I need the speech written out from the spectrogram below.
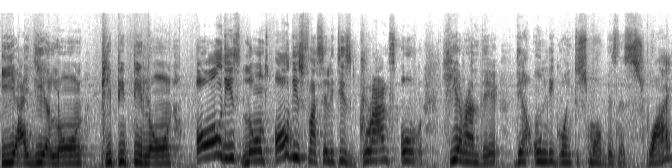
EID loan, PPP loan, all these loans, all these facilities, grants over here and there, they are only going to small businesses. Why?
